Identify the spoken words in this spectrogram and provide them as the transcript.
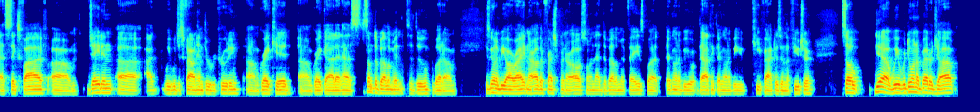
at six five. Um, Jaden, uh, I we just found him through recruiting. Um, great kid, um, great guy that has some development to do, but um, he's going to be all right. And our other freshmen are also in that development phase, but they're going to be. I think they're going to be key factors in the future. So Yeah, we were doing a better job.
